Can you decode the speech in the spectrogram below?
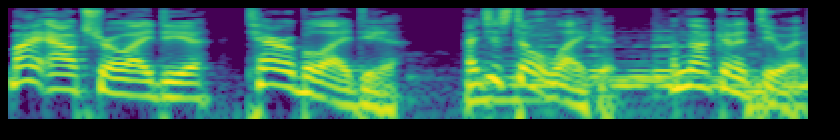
My outro idea, terrible idea. I just don't like it. I'm not going to do it.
